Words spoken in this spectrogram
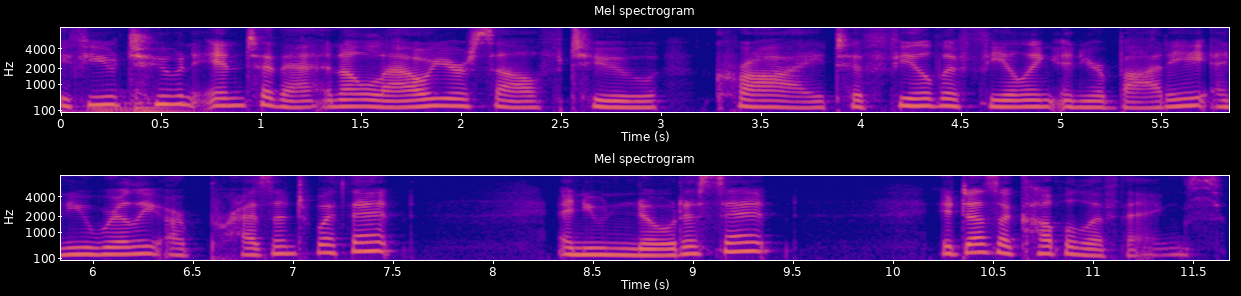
if you tune into that and allow yourself to cry, to feel the feeling in your body, and you really are present with it and you notice it, it does a couple of things.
